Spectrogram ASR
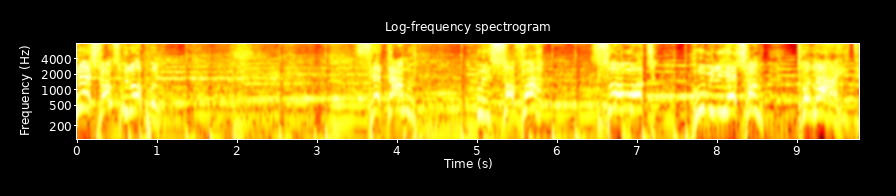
Nations will open. Satan will suffer so much humiliation tonight.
